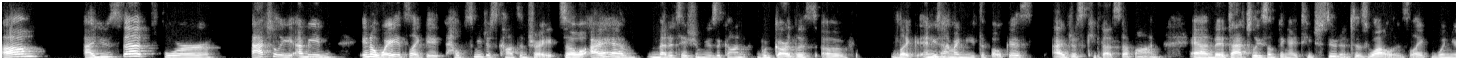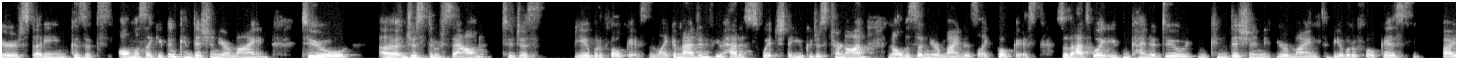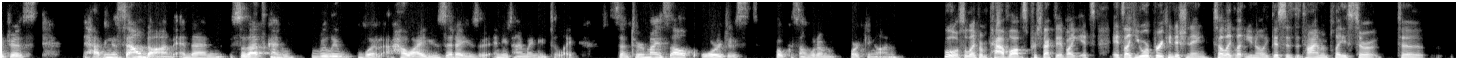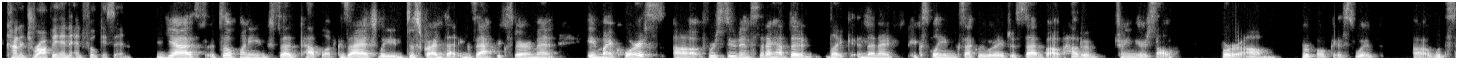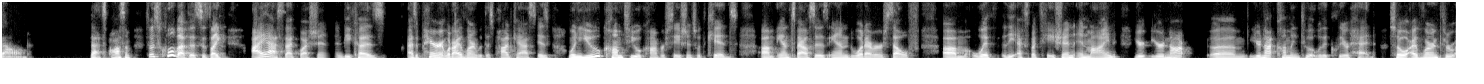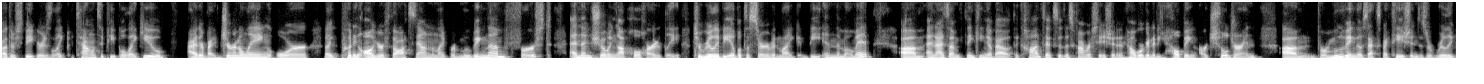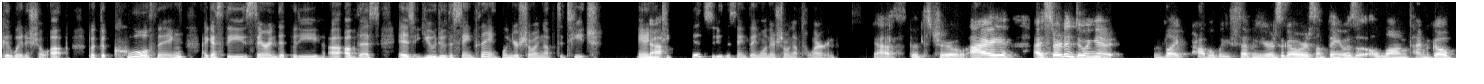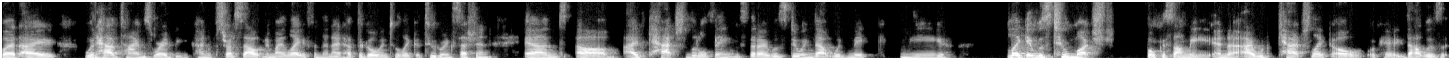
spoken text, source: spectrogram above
Um, I use that for actually, I mean, in a way, it's like it helps me just concentrate. So I have meditation music on regardless of like anytime I need to focus, I just keep that stuff on. And it's actually something I teach students as well is like when you're studying, because it's almost like you can condition your mind to uh, just through sound to just be able to focus. And like imagine if you had a switch that you could just turn on and all of a sudden your mind is like focused. So that's what you can kind of do. You can condition your mind to be able to focus by just having a sound on. And then so that's kind of really what how i use it. I use it anytime i need to like center myself or just focus on what i'm working on. Cool. So like from pavlov's perspective like it's it's like your preconditioning to like let you know like this is the time and place to to kind of drop in and focus in. Yes. It's so funny you said pavlov because i actually described that exact experiment in my course uh, for students that I have that like, and then I explain exactly what I just said about how to train yourself for um for focus with uh, with sound. That's awesome. So what's cool about this is like I asked that question because as a parent, what I've learned with this podcast is when you come to your conversations with kids um, and spouses and whatever self um, with the expectation in mind, you're you're not um, you're not coming to it with a clear head. So I've learned through other speakers, like talented people like you, either by journaling or like putting all your thoughts down and like removing them first, and then showing up wholeheartedly to really be able to serve and like be in the moment. Um, and as I'm thinking about the context of this conversation and how we're going to be helping our children, um, removing those expectations is a really good way to show up. But the cool thing, I guess, the serendipity uh, of this is you do the same thing when you're showing up to teach, and yeah. you teach kids to do the same thing when they're showing up to learn. Yes, that's true. I I started doing it like probably seven years ago or something. It was a long time ago, but I would have times where I'd be kind of stressed out in my life, and then I'd have to go into like a tutoring session, and um, I'd catch little things that I was doing that would make me like it was too much focus on me, and I would catch like, oh, okay, that was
